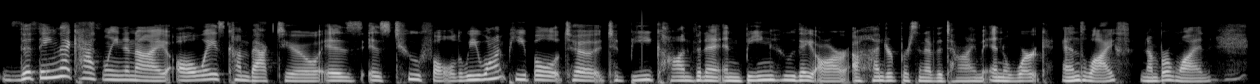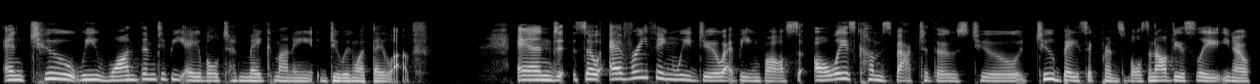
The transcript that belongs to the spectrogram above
The thing that Kathleen and I always come back to is is twofold. We want people to to be confident in being who they are 100% of the time in work and life, number 1. Mm-hmm. And two, we want them to be able to make money doing what they love. And so everything we do at being boss always comes back to those two two basic principles. And obviously, you know,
